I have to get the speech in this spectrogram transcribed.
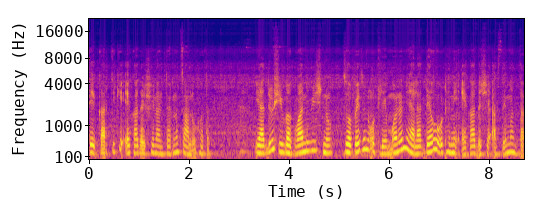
ते कार्तिकी एकादशीनंतरनं चालू होतात या दिवशी भगवान विष्णू झोपेतून उठले म्हणून याला देव उठणी एकादशी असे म्हणतात.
